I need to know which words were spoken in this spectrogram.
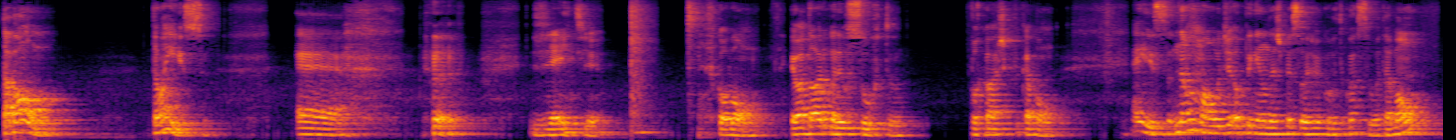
Tá bom? Então é isso. É. Gente, ficou bom. Eu adoro quando eu surto, porque eu acho que fica bom. É isso. Não molde a opinião das pessoas de acordo com a sua, tá bom?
